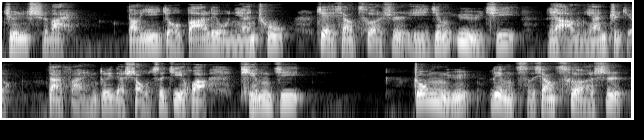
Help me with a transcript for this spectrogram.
均失败。到1986年初。这项测试已经预期两年之久，但反应堆的首次计划停机，终于令此项测试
